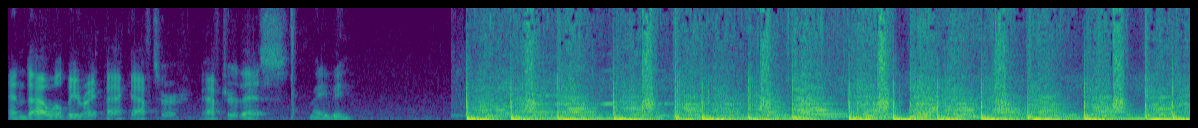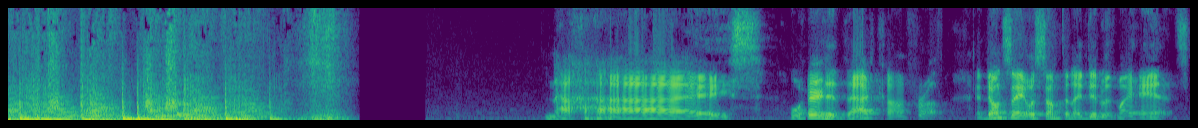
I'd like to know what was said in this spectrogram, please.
And uh, we'll be right back after after this. Maybe. Nice. Where did that come from? And don't say it was something I did with my hands.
